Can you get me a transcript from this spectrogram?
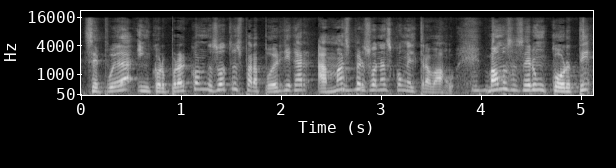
se pueda incorporar con nosotros para poder llegar a más personas con el trabajo. Vamos a hacer un corte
